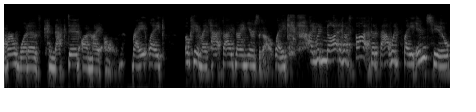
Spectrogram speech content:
ever would have connected on my own, right? Like, okay, my cat died nine years ago. Like, I would not have thought that that would play into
